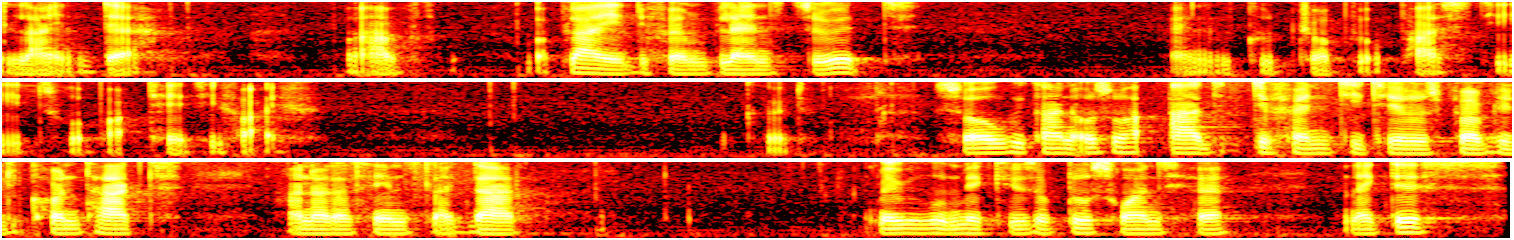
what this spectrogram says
the line there. We'll have apply a different blend to it and we could drop your opacity to about 35 good. So we can also add different details probably the contacts and other things like that. Maybe we'll make use of those ones here like this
